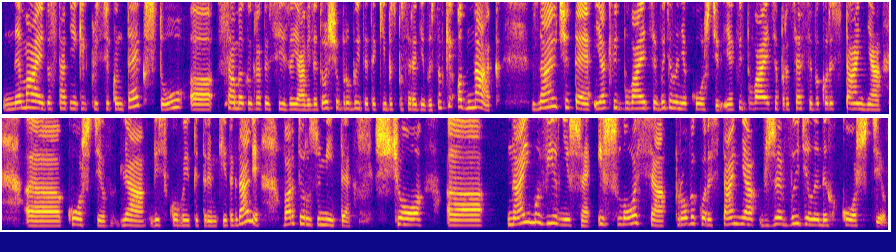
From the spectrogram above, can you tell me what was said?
немає достатньої кількості контексту е, саме конкретно в цій заяві для того, щоб робити такі безпосередні висновки. Однак, знаючи те, як відбувається виділення коштів як відбуваються процеси використання е, коштів для військової підтримки і так далі, варто розуміти, що е, Найімовірніше йшлося про використання вже виділених коштів.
